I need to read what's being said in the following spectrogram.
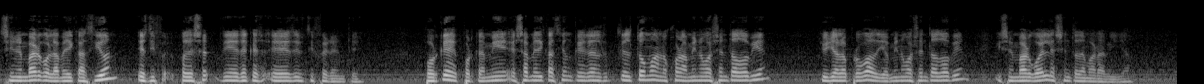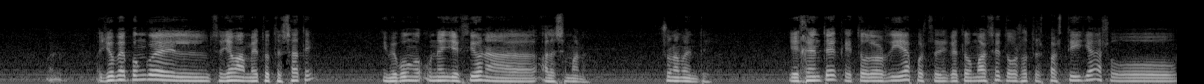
Sin embargo, la medicación es puede ser es diferente. ¿Por qué? Porque a mí esa medicación que él, que él toma, a lo mejor a mí no me ha sentado bien, yo ya lo he probado y a mí no me ha sentado bien, y sin embargo a él le sienta de maravilla. Bueno, yo me pongo el, se llama metotesate, y me pongo una inyección a, a la semana, solamente. Y hay gente que todos los días pues tiene que tomarse dos o tres pastillas o,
